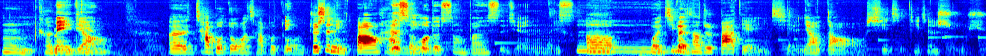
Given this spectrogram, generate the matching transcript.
嗯，可每天能要。呃，差不多差不多，就是你包含那时候的上班时间是呃，我基本上就是八点以前要到西子地震事务所。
